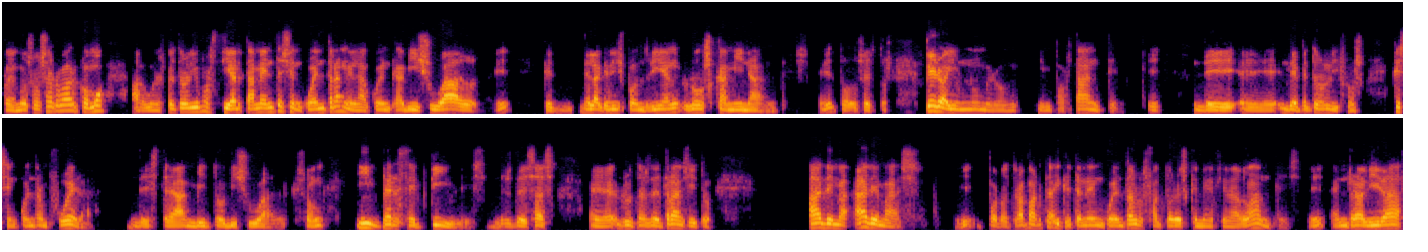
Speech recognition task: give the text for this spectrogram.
Podemos observar cómo algunos petroglifos ciertamente se encuentran en la cuenca visual de la que dispondrían los caminantes, todos estos. Pero hay un número importante de, eh, de petroglifos que se encuentran fuera de este ámbito visual, que son imperceptibles desde esas eh, rutas de tránsito. además, por otra parte, hay que tener en cuenta los factores que he mencionado antes. ¿eh? En realidad,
